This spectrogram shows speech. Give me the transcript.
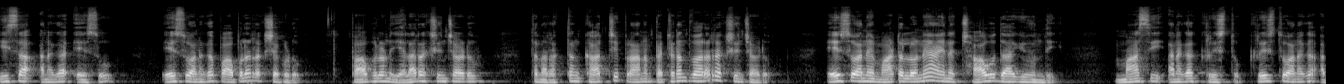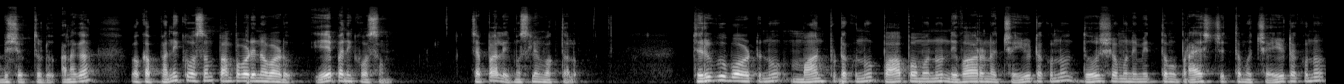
ఈసా అనగా యేసు. యేసు అనగా పాపుల రక్షకుడు. పాపులను ఎలా రక్షించాడు? తన రక్తం కార్చి ప్రాణం పెట్టడం ద్వారా రక్షించాడు. యేసు అనే మాటలోనే ఆయన చావు దాగి ఉంది. మాసి అనగా క్రీస్తు. క్రీస్తు అనగా అభిషక్తుడు. అనగా ఒక పని కోసం పంపబడినవాడు. ఏ పని కోసం? చెప్పాలి ముస్లిం వక్తలు. తిరుగుబాటును మాన్పుటకును పాపమును నివారణ చేయుటకును దోషము నిమిత్తము ప్రాయశ్చిత్తము చేయుటకును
